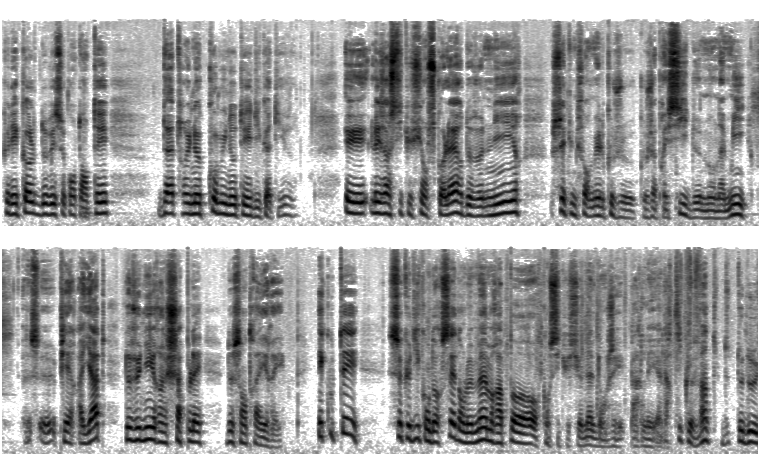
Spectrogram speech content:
que l'école devait se contenter d'être une communauté éducative et les institutions scolaires devenir, c'est une formule que, je, que j'apprécie de mon ami euh, Pierre Hayat, devenir un chapelet de centre aéré. Écoutez ce que dit Condorcet dans le même rapport constitutionnel dont j'ai parlé, à l'article 22.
